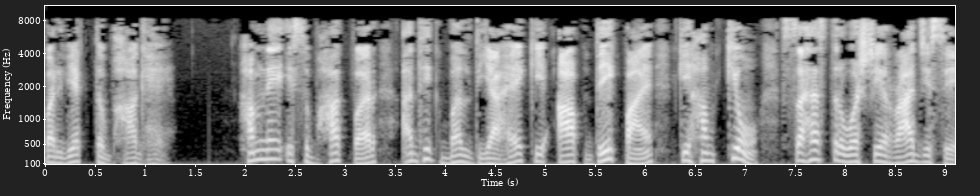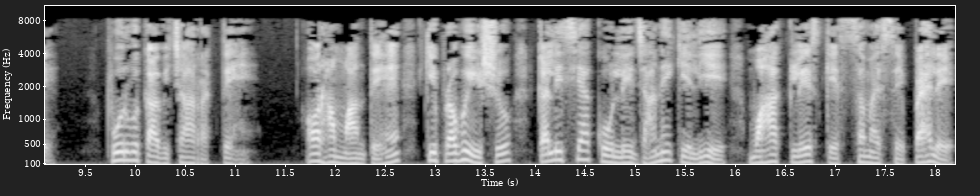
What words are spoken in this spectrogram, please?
परिव्यक्त भाग है। हमने इस भाग पर अधिक बल दिया है कि आप देख पाए कि हम क्यों सहस्त्र वर्षीय राज्य से पूर्व का विचार रखते हैं और हम मानते हैं कि प्रभु यीशु कलिसिया को ले जाने के लिए महाक्लेश के समय से पहले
